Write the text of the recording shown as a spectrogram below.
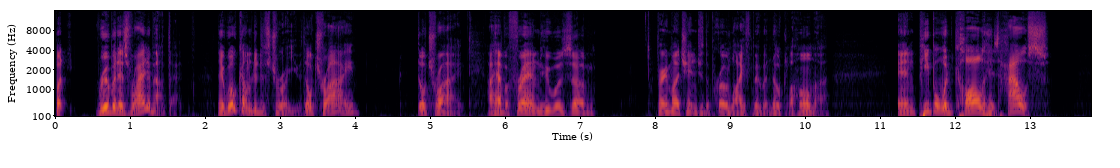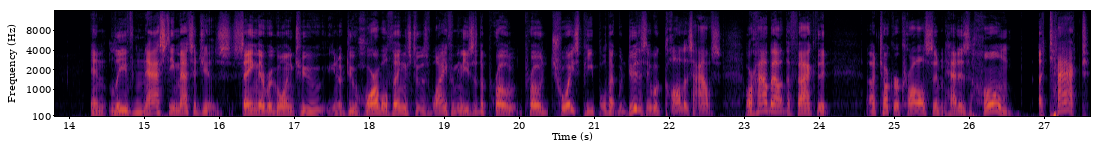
But Rubin is right about that. They will come to destroy you. They'll try. They'll try. I have a friend who was um, very much into the pro life movement in Oklahoma, and people would call his house and leave nasty messages saying they were going to, you know, do horrible things to his wife. I mean, these are the pro pro choice people that would do this. They would call his house. Or how about the fact that uh, Tucker Carlson had his home attacked?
